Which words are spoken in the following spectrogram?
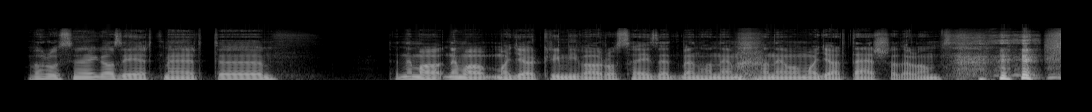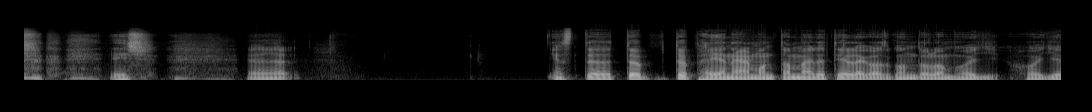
Valószínűleg azért, mert tehát nem a, nem a magyar krimi van rossz helyzetben, hanem, hanem a magyar társadalom. és ezt több, több helyen elmondtam már, de tényleg azt gondolom, hogy, hogy,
